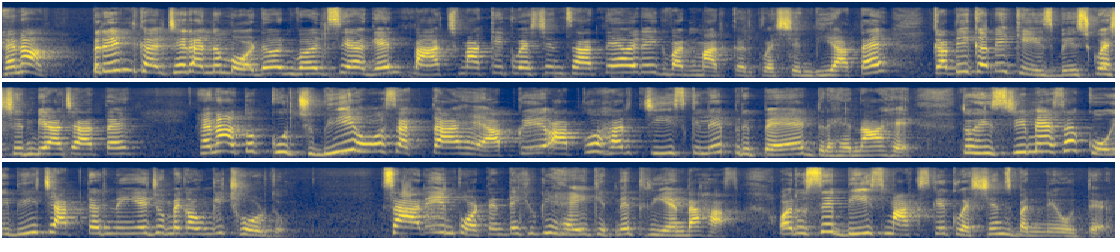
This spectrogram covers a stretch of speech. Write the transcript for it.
है ना? Print culture and the modern world से अगेन पाँच मार्क के क्वेश्चन आते हैं और एक वन मार्कर क्वेश्चन भी आता है। कभी कभी केस बेस्ड क्वेश्चन भी आ जाता है है ना? तो कुछ भी हो सकता है। आपके, आपको हर चीज़ के लिए प्रिपेयर्ड रहना है। तो हिस्ट्री में ऐसा कोई भी चैप्टर नहीं है जो मैं कहूँगी छोड़ दो। सारे इंपॉर्टेंट है क्योंकि है ही कितने? थ्री एंड हाफ़ और उससे बीस मार्क्स के क्वेश्चन बनने होते हैं।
